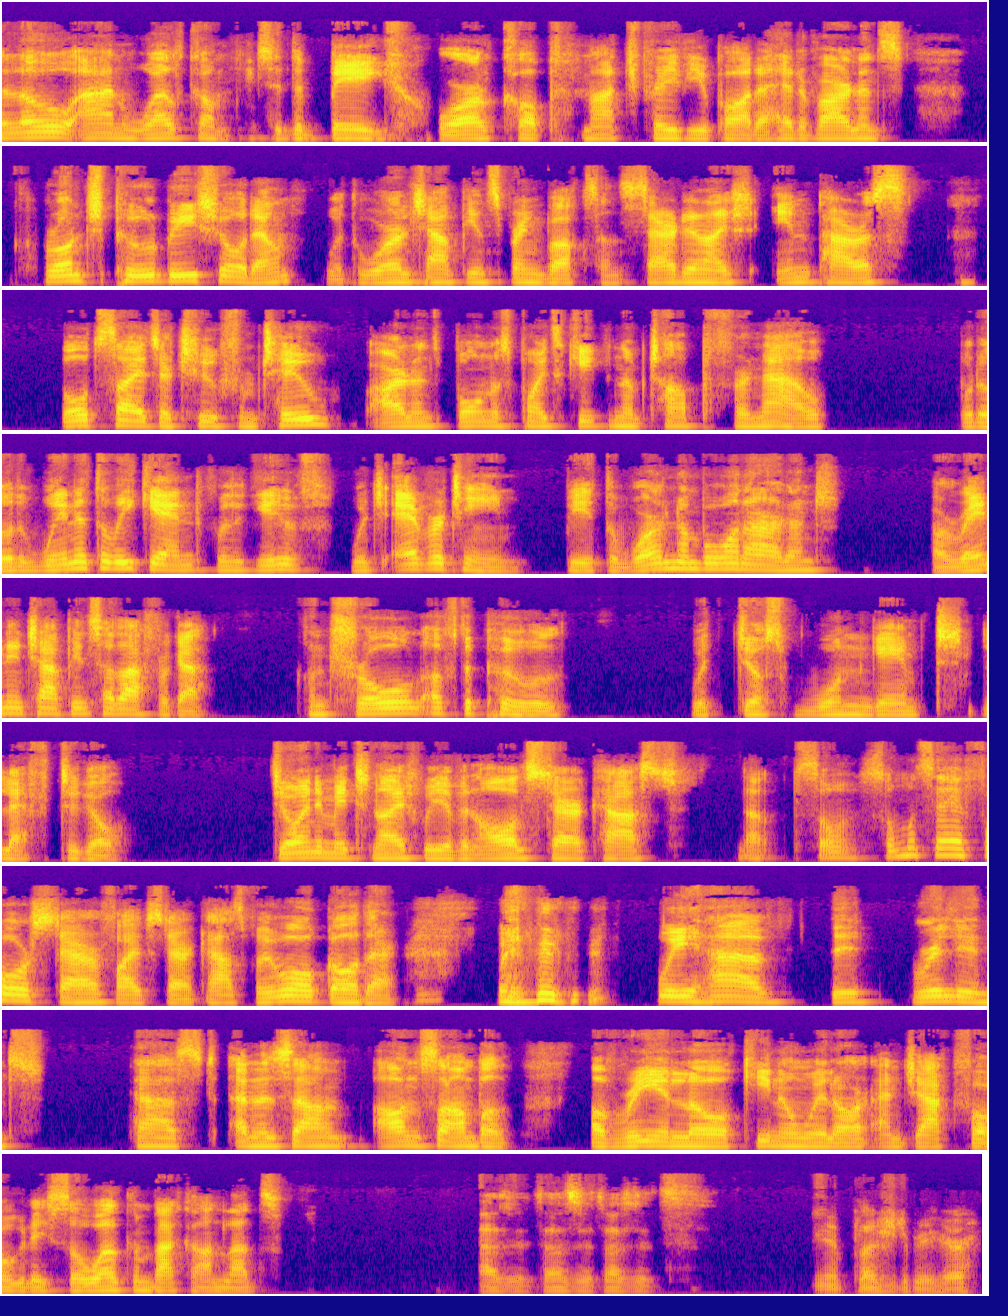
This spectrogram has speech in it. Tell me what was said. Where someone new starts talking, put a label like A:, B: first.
A: Hello and welcome to the big World Cup match preview pod ahead of Ireland's Crunch Pool B showdown with world champion Springboks on Saturday night in Paris. Both sides are two from two. Ireland's bonus points keeping them top for now, but a win at the weekend will give whichever team, be it the world number one Ireland or reigning champion South Africa, control of the pool with just one game t- left to go. Joining me tonight, we have an all-star cast no, so some would say a four star, five star cast, but we won't go there. we have the brilliant cast and an ensemble of Riaan Louw, Cian O'Muilleoir, and Jack Fogarty. So welcome back on, lads.
B: As it, as it, as it.
C: Yeah, pleasure to be here.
